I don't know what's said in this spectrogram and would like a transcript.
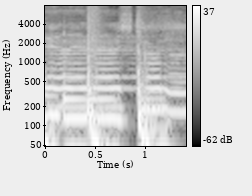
feeling and it's tunnel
